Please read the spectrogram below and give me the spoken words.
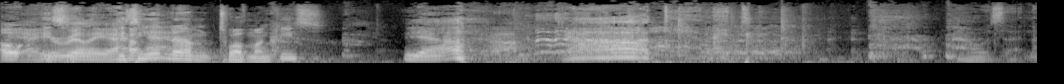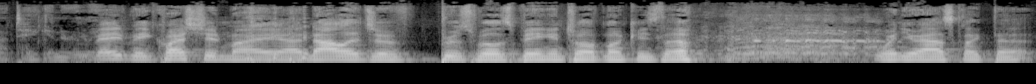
Oh, Yeah, you're he- really Is out. he in um, 12 Monkeys? Yeah. God damn it! How was that not taken earlier? Made me question my uh, knowledge of Bruce Willis being in 12 Monkeys, though. when you ask like that.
